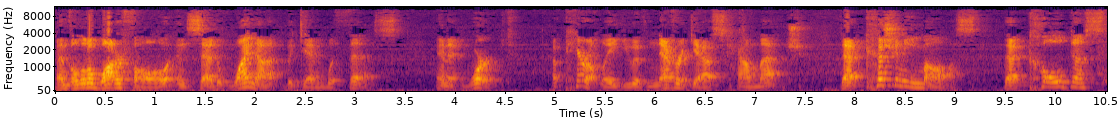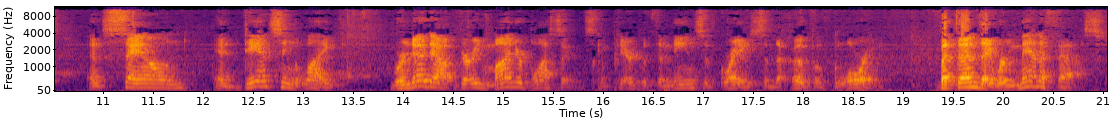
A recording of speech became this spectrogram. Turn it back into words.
and the little waterfall and said, Why not begin with this? And it worked. Apparently, you have never guessed how much. That cushiony moss, that coldness and sound and dancing light were no doubt very minor blessings compared with the means of grace and the hope of glory. But then they were manifest.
